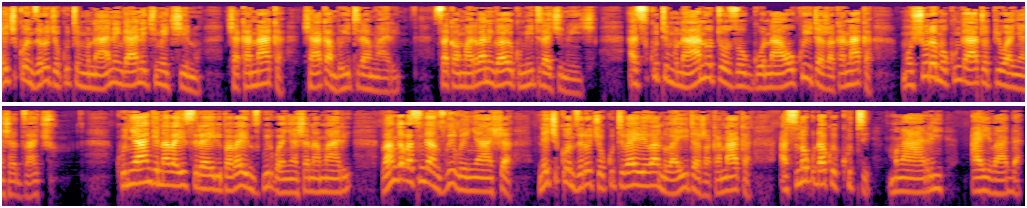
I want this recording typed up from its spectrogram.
nechikonzero chokuti munhu anenge ane chimwe chinhu chakanaka chaakamboitira mwari. Saka mwari vanenge vave kumuitira chinhu ichi. Asi kuti munhu anotozogonawo kuita zvakanaka mushure mokunge atopiwa nyasha dzacho kunyange navaisraeri pavainzwirwa nyasha namwari vanga vasinganzwirwe nyasha nechikonzero chokuti vaive vanhu vaiita zvakanaka asi nokuda kwekuti mwari aivada.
